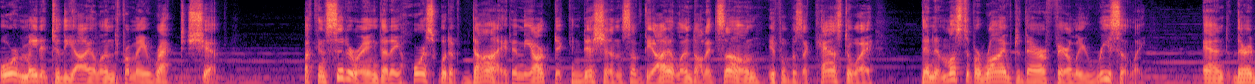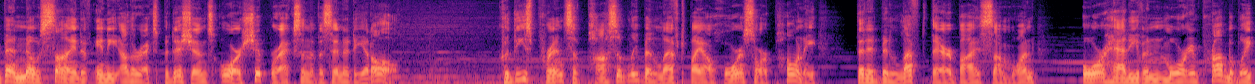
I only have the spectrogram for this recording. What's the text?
or made it to the island from a wrecked ship. But considering that a horse would have died in the Arctic conditions of the island on its own if it was a castaway, then it must have arrived there fairly recently, and there had been no sign of any other expeditions or shipwrecks in the vicinity at all. Could these prints have possibly been left by a horse or pony that had been left there by someone, or had even more improbably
